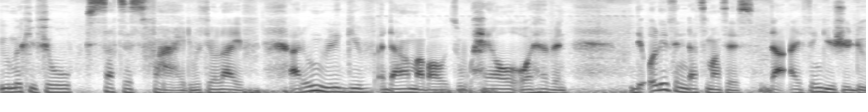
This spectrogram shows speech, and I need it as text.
will make you feel satisfied with your life. I don't really give a damn about hell or heaven. The only thing that matters that I think you should do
